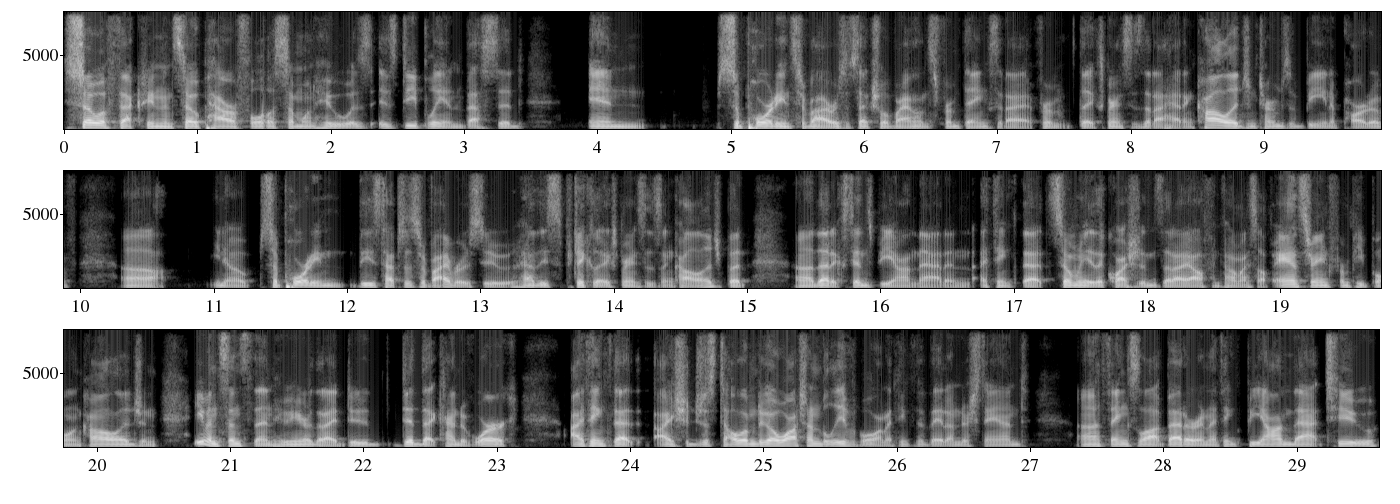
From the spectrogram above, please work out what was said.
so affecting and so powerful as someone who was is deeply invested in supporting survivors of sexual violence from things that I from the experiences that I had in college in terms of being a part of uh, you know supporting these types of survivors who have these particular experiences in college but uh, that extends beyond that. And i think that so many of the questions that i often found myself answering from people in college and even since then who hear that i do did that kind of work i think that i should just tell them to go watch unbelievable and i think that they'd understand uh, things a lot better. And i think beyond that too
